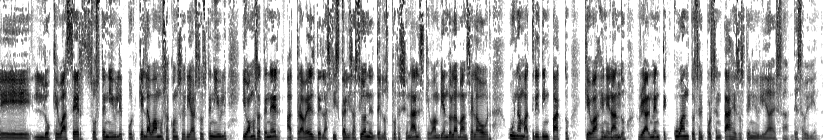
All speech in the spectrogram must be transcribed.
eh, lo que va a ser sostenible, por qué la vamos a considerar sostenible y vamos a tener a través de las fiscalizaciones de los profesionales que van viendo el avance de la obra una matriz de impacto que va generando realmente cuánto es el porcentaje de sostenibilidad de esa, de esa vivienda.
